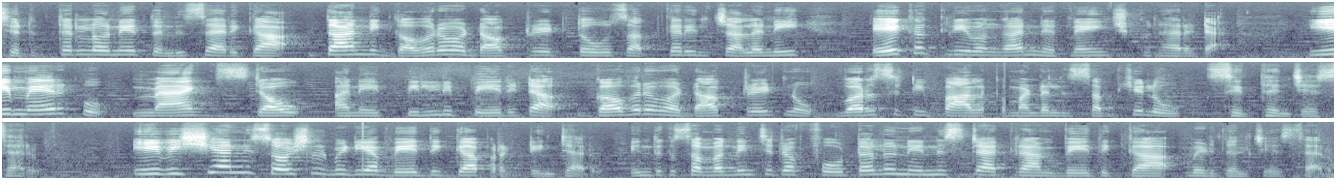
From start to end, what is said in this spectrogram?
చరిత్రలోనే తొలిసారిగా దాన్ని గౌరవ డాక్టరేట్తో సత్కరించాలని ఏకగ్రీవంగా నిర్ణయించుకున్నారట. ఈ మేరకు మ్యాగ్స్ డౌ అనే పిల్లి పేరిట గౌరవ డాక్టరేట్ను వర్సిటీ పాలక మండలి సభ్యులు సిద్ధం చేశారు. ఈ విషయాన్ని సోషల్ మీడియా వేదికగా ప్రకటించారు. ఇందుకు సంబంధించిన ఫోటోలు ఇన్స్టాగ్రామ్ వేదికగా విడుదల చేశారు.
